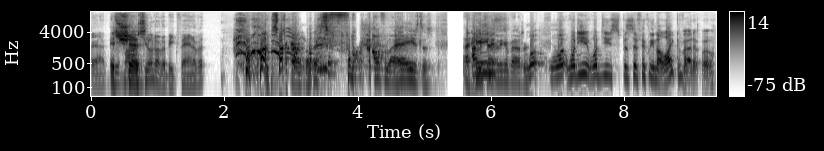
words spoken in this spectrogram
uh It's Mark, shit. You're not a big fan of it. It's terrible. It's fucking awful. I hate it. I hate I mean, everything about it. What what what do you what do you specifically not like about it though?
